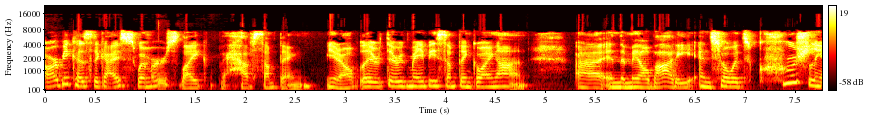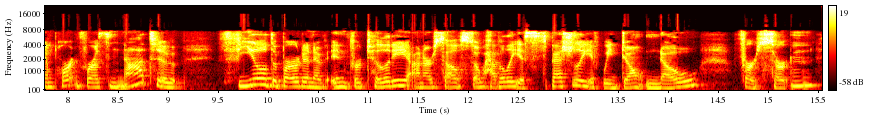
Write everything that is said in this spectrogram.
are because the guys swimmers like have something you know there, there may be something going on uh, in the male body and so it's crucially important for us not to feel the burden of infertility on ourselves so heavily, especially if we don't know for certain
